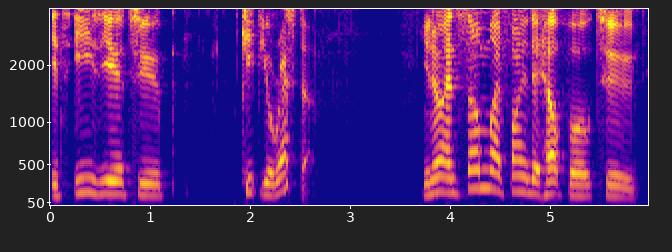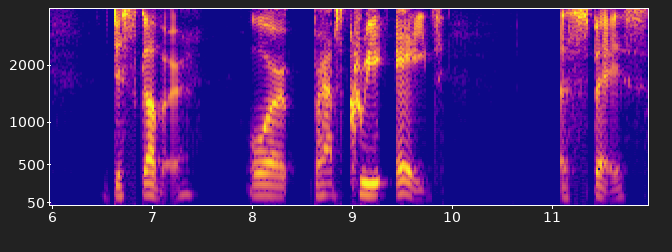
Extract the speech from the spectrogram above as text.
it's easier to keep your rest up. You know, and some might find it helpful to discover or perhaps create a space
